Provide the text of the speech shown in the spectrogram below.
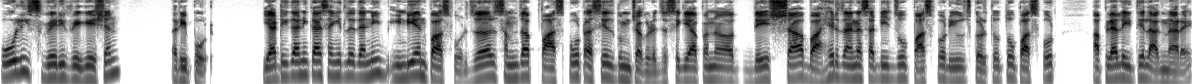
पोलीस व्हेरिफिकेशन रिपोर्ट या ठिकाणी काय सांगितलं त्यांनी? इंडियन पासपोर्ट जर समजा पासपोर्ट असेल तुमच्याकडे जसं की आपण अ, देशच्या बाहेर जाण्यासाठी जो पासपोर्ट यूज करतो तो पासपोर्ट आपल्याला इथे लागणार आहे.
